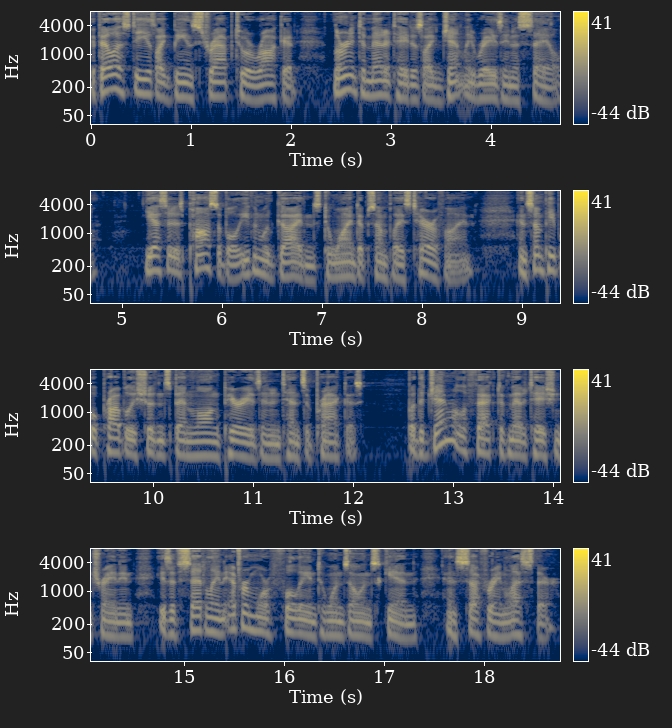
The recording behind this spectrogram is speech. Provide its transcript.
If LSD is like being strapped to a rocket, learning to meditate is like gently raising a sail. Yes, it is possible, even with guidance, to wind up someplace terrifying, and some people probably shouldn't spend long periods in intensive practice. But the general effect of meditation training is of settling ever more fully into one's own skin and suffering less there.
